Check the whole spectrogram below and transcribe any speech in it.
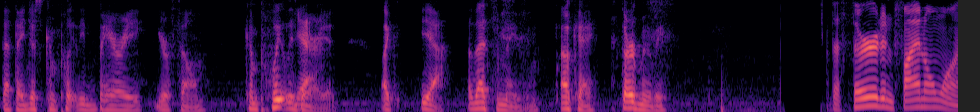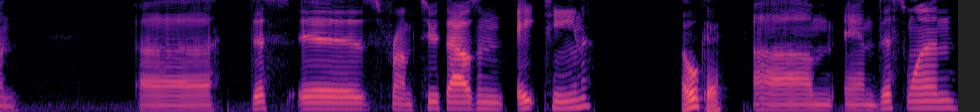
that they just completely bury your film. Completely Yeah. bury it. Like, yeah, that's amazing. Okay, third movie. the third and final one. Uh, this is from 2018. Oh, okay. Um, and this one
